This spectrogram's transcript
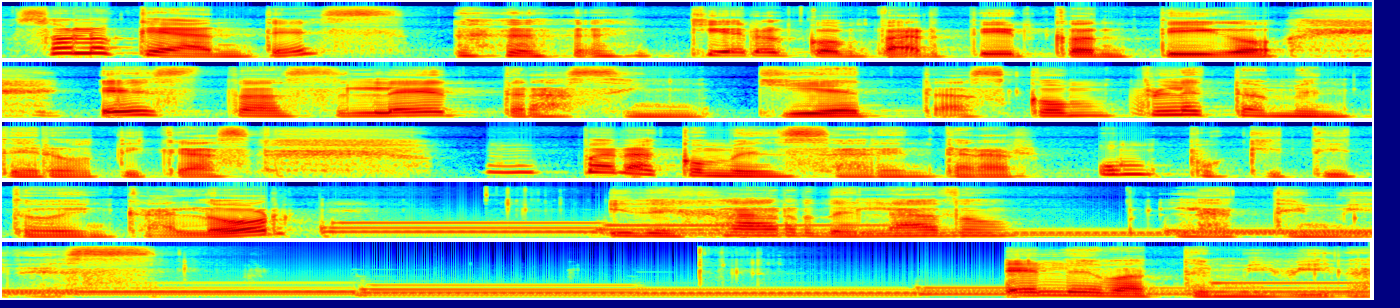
Solo que antes quiero compartir contigo estas letras inquietas, completamente eróticas, para comenzar a entrar un poquitito en calor y dejar de lado la timidez. Elévate mi vida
